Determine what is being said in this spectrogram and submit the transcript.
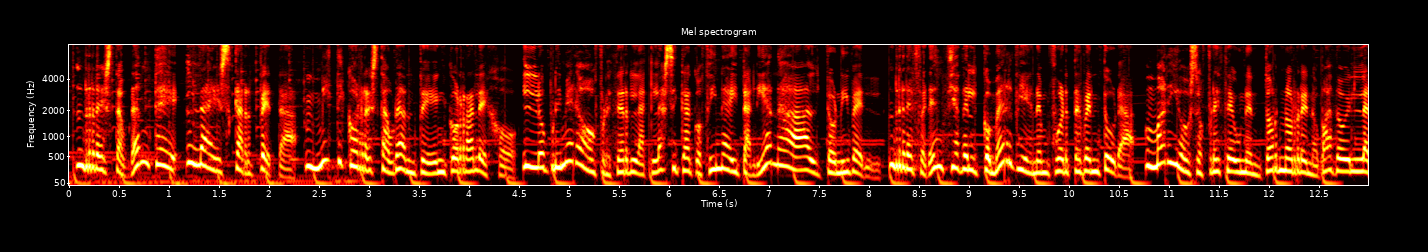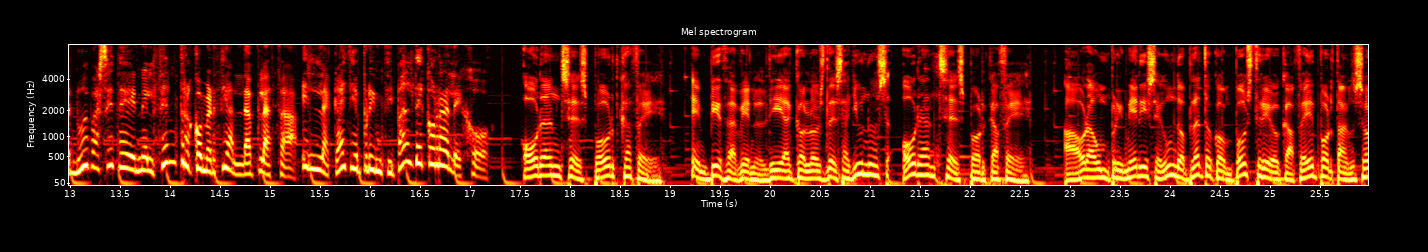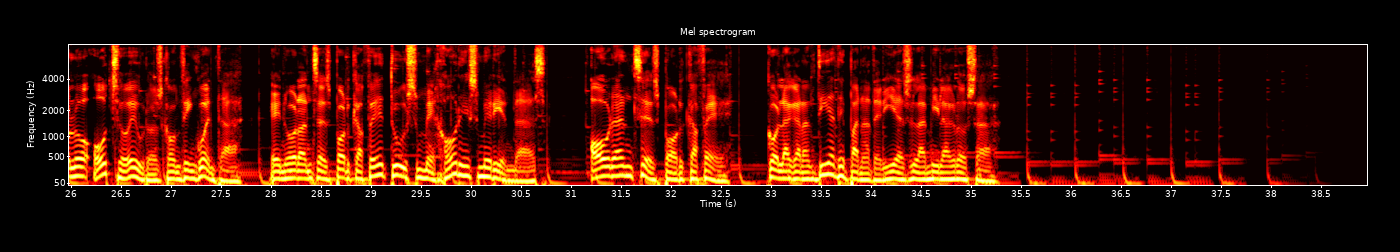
Restaurante La Escarpeta, mítico restaurante en Corralejo. Lo primero a ofrecer la clásica cocina italiana a alto nivel. Referencia del comer bien en Fuerteventura. Mario os ofrece un entorno renovado en la nueva sede en el Centro Comercial La Plaza, en la calle principal de Corralejo. Orange Sport Café. Empieza bien el día con los desayunos Orange Sport Café. Ahora un primer y segundo plato con postre o café por tan solo 8 euros con 50. En Orange Sport Café tus mejores meriendas. Orange Sport Café. Con la garantía de Panaderías La Milagrosa.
